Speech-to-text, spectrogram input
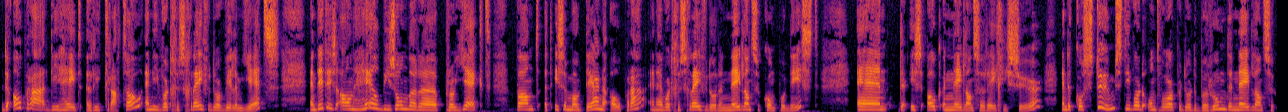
De opera die heet Ritratto en die wordt geschreven door Willem Jets. En dit is al een heel bijzonder uh, project, want het is een moderne opera en hij wordt geschreven door een Nederlandse componist. En er is ook een Nederlandse regisseur. En de kostuums die worden ontworpen door de beroemde Nederlandse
